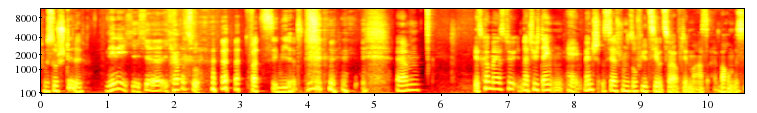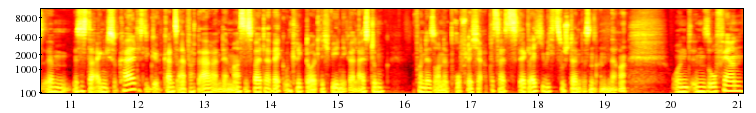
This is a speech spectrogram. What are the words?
Du bist so still. Nee, nee, ich, ich, äh, ich höre zu. Fasziniert. ähm, Jetzt könnte man jetzt natürlich denken, hey, Mensch, ist ja schon so viel CO2 auf dem Mars. Warum ist, ähm, ist es da eigentlich so kalt? Das liegt ganz einfach daran, der Mars ist weiter weg und kriegt deutlich weniger Leistung von der Sonne pro Fläche ab. Das heißt, der Gleichgewichtszustand ist ein anderer. Und insofern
